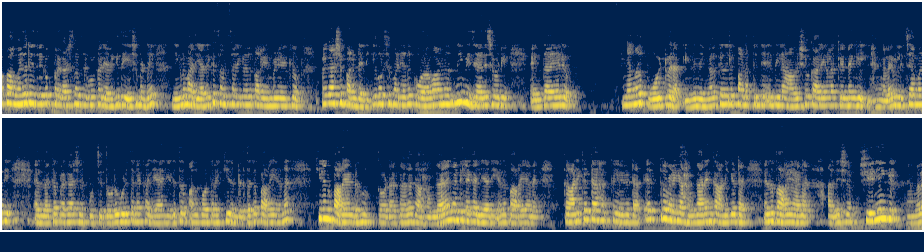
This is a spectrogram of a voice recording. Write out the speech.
അപ്പോൾ അങ്ങനത്തെ രീതിയിലൊക്കെ പ്രകാശ് സംസാരിക്കുമ്പോൾ കല്യാണിക്ക് ദേഷ്യമുണ്ട്. നിങ്ങൾ മര്യാദയ്ക്ക് സംസാരിക്കണമെന്ന് പറയുമ്പോഴേക്കും പ്രകാശം പറയണ്ടേ എനിക്ക് കുറച്ച് മര്യാദ കുറവാണെന്ന് നീ വിചാരിച്ചോടി. എന്തായാലും ഞങ്ങൾ പോയിട്ട് വരാം. ഇനി നിങ്ങൾക്ക് എന്തെങ്കിലും പണത്തിന്റെ എന്തെങ്കിലും ആവശ്യമോ കാര്യങ്ങളൊക്കെ ഉണ്ടെങ്കിൽ ഞങ്ങളെ വിളിച്ചാൽ മതി. എന്നൊക്കെ പ്രകാശൻ പുച്ഛത്തോടു കൂടി തന്നെ കല്യാണി അടുത്തും അതുപോലെ തന്നെ കിരണിന്റെ അടുത്തൊക്കെ പറയാണ്. കിരൺ പറയണ്ട് "ഹും, തുടക്കാലൊക്കെ അഹങ്കാരം കണ്ടില്ലേ കല്യാണി? എന്ന് പറയാണ്. കാണിക്കട്ടെ കിരണിട്ട എത്ര വേണമെങ്കിൽ അഹങ്കാരം കാണിക്കട്ടെ എന്ന് പറയാണ്. അതിനുശേഷം ശരിയെങ്കിൽ ഞങ്ങൾ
